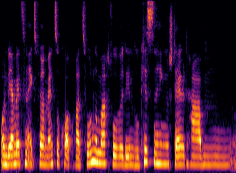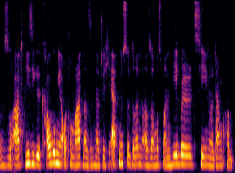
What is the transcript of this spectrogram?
Und wir haben jetzt ein Experiment zur Kooperation gemacht, wo wir denen so Kisten hingestellt haben, so Art riesige Kaugummiautomaten, da sind natürlich Erdnüsse drin, also da muss man einen Hebel ziehen und dann kommt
